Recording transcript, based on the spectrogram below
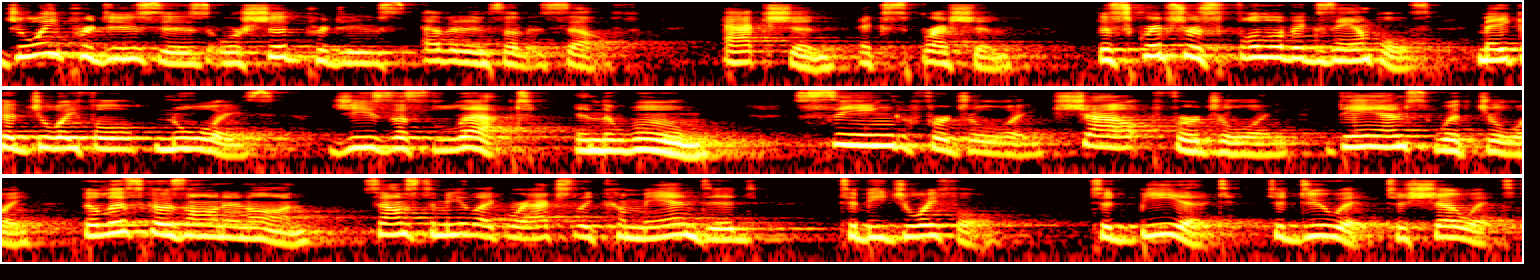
Joy produces or should produce evidence of itself action, expression. The scripture's full of examples. Make a joyful noise. Jesus leapt in the womb. Sing for joy. Shout for joy. Dance with joy. The list goes on and on. Sounds to me like we're actually commanded to be joyful, to be it, to do it, to show it.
